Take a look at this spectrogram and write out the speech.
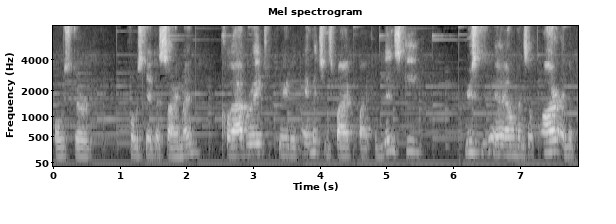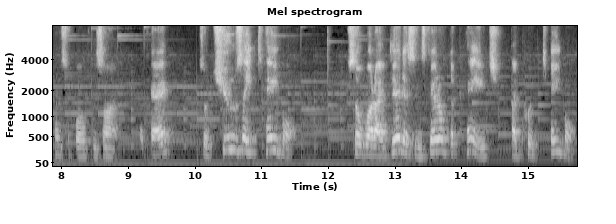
poster, posted assignment collaborate to create an image inspired by Kandinsky, use the elements of art and the principle of design, okay? So choose a table. So what I did is instead of the page, I put table.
